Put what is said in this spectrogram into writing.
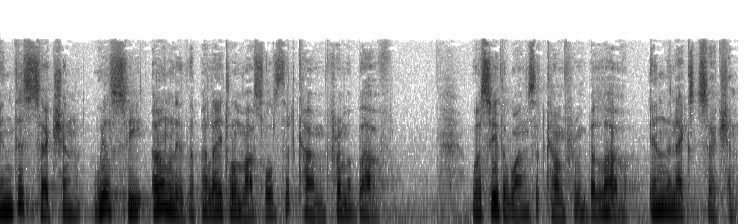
In this section, we'll see only the palatal muscles that come from above. We'll see the ones that come from below in the next section.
